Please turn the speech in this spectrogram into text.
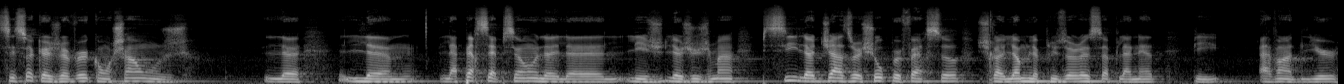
c'est ça que je veux qu'on change le, le- la perception, le, le- les ju- le jugement. Puis si le Jazzer Show peut faire ça, je serai l'homme le plus heureux de cette planète. Puis avant de lieu,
